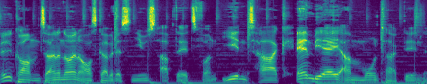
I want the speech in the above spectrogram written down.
Willkommen zu einer neuen Ausgabe des News Updates von jeden Tag NBA am Montag, den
